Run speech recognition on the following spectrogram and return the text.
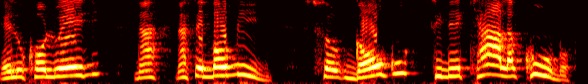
elukholweni nasebomini. So ngoku sinetyala kubo.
